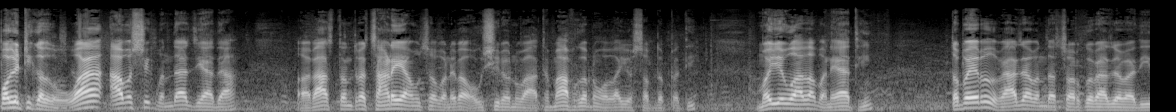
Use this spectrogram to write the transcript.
पोलिटिकल हो। उहाँ आवश्यकभन्दा ज्यादा राजतन्त्र चाँडै आउँछ भनेर हौसिरहनु भएको थियो। माफ गर्नु होला यो शब्दप्रति। मैले उहाँलाई भनेका थिएँ तपाईँहरू राजाभन्दा चर्को राजावादी।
